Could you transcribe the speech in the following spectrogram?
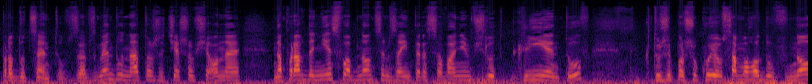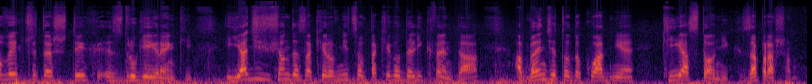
producentów. Ze względu na to, że cieszą się one naprawdę niesłabnącym zainteresowaniem wśród klientów, którzy poszukują samochodów nowych, czy też tych z drugiej ręki. I ja dziś usiądę za kierownicą takiego delikwenta, a będzie to dokładnie Kia Stonic. Zapraszam.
